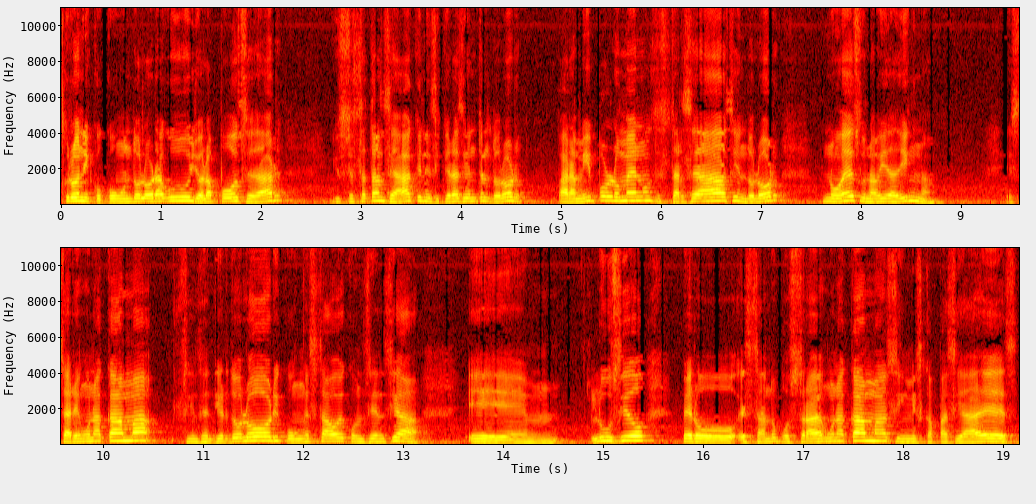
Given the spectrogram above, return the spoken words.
crónico con un dolor agudo, yo la puedo sedar, y usted está tan sedada que ni siquiera siente el dolor. Para mí, por lo menos, estar sedada sin dolor no es una vida digna. Estar en una cama sin sentir dolor y con un estado de conciencia eh, lúcido, pero estando postrada en una cama, sin mis capacidades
